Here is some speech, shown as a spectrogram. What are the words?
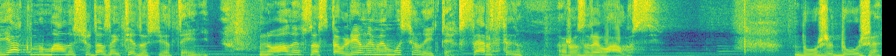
як ми мали сюди зайти до святині. Ну, але заставляли, ми мусили йти. Серце розривалося. Дуже, дуже.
